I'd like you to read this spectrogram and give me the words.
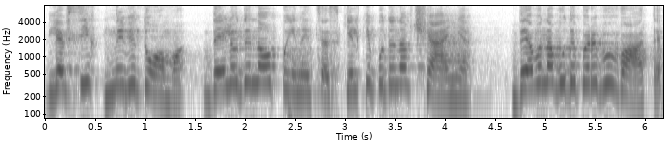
для всіх невідомо, де людина опиниться, скільки буде навчання, де вона буде перебувати.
